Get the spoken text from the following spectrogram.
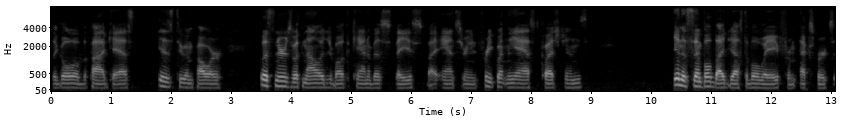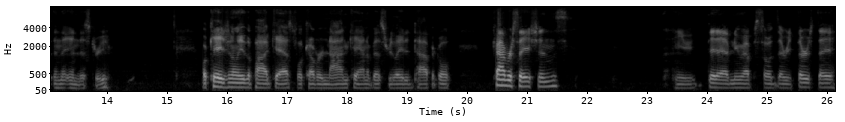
The goal of the podcast is to empower listeners with knowledge about the cannabis space by answering frequently asked questions in a simple, digestible way from experts in the industry. Occasionally, the podcast will cover non cannabis related topical conversations he did have new episodes every Thursday.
